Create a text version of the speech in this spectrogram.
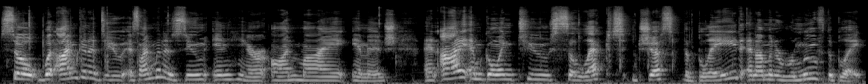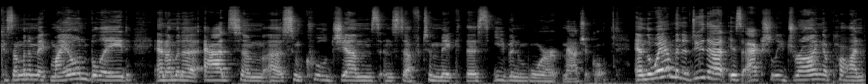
So what I'm going to do is I'm going to zoom in here on my image and I am going to select just the blade and I'm going to remove the blade because I'm going to make my own blade and I'm going to add some, uh, some cool gems and stuff to make this even more magical. And the way I'm going to do that is actually drawing upon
